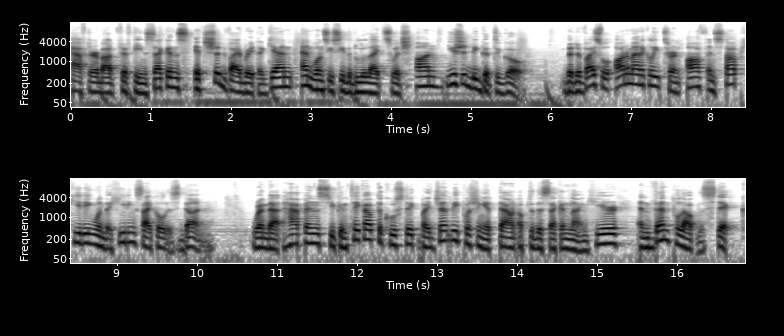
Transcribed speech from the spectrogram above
After about 15 seconds, it should vibrate again and once you see the blue light switch on, you should be good to go. The device will automatically turn off and stop heating when the heating cycle is done. When that happens, you can take out the Coo stick by gently pushing it down up to the second line here and then pull out the stick.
